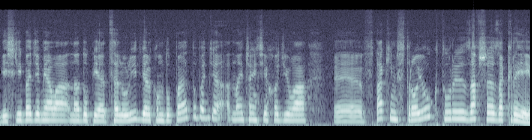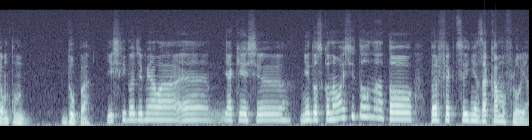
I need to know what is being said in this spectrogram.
Jeśli będzie miała na dupie celulit, wielką dupę, to będzie najczęściej chodziła e, w takim stroju, który zawsze zakryje ją tą dupę. Jeśli będzie miała e, jakieś e, niedoskonałości, to ona to perfekcyjnie zakamufluje.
